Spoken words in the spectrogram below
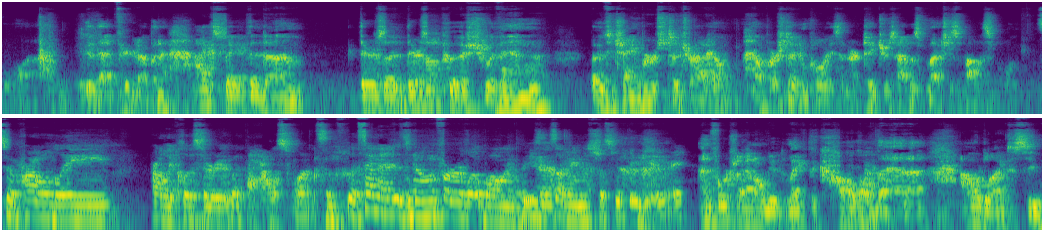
will uh, get that figured out. But I expect that um, there's a there's a push within both chambers to try to help help our state employees and our teachers out as much as possible. So probably probably closer to what the House wants. And the Senate is known for lowballing raises. Yeah. I mean, it's just what they do, right? Unfortunately, I don't get to make the call on that. Uh, I would like to see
